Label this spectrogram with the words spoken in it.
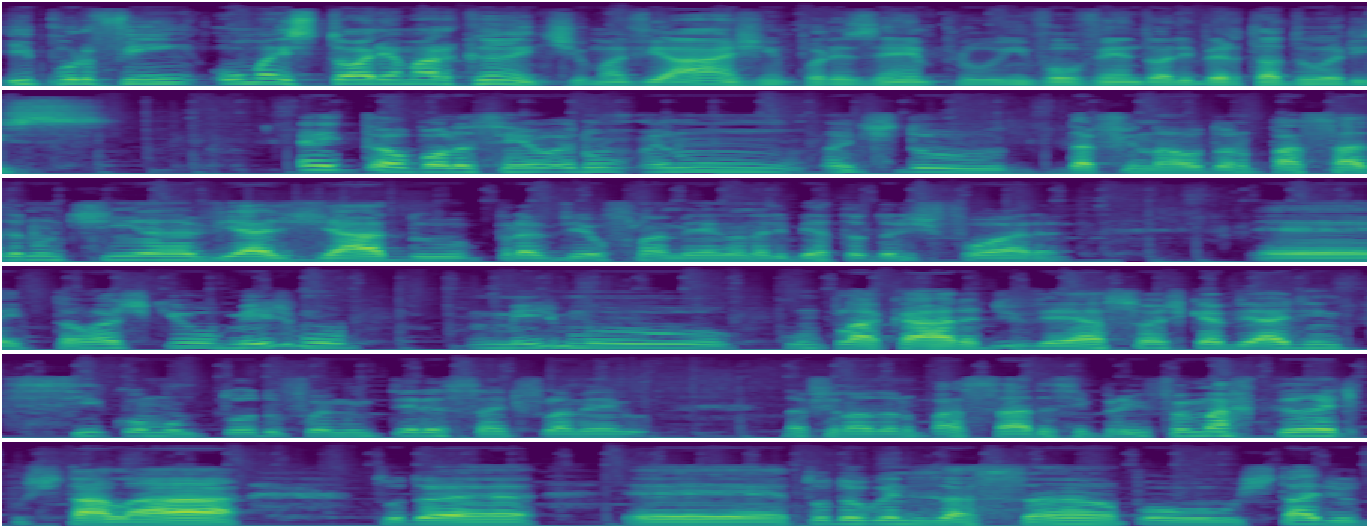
E por fim, uma história marcante, uma viagem, por exemplo, envolvendo a Libertadores. É, então, Paulo, assim, eu não, eu não antes do, da final do ano passado, eu não tinha viajado para ver o Flamengo na Libertadores fora. É, então, acho que o mesmo, mesmo com placar adverso, acho que a viagem em si, como um todo, foi muito interessante. Flamengo na final do ano passado, assim, para mim foi marcante por estar lá, toda, é, toda a organização, pô, o estádio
